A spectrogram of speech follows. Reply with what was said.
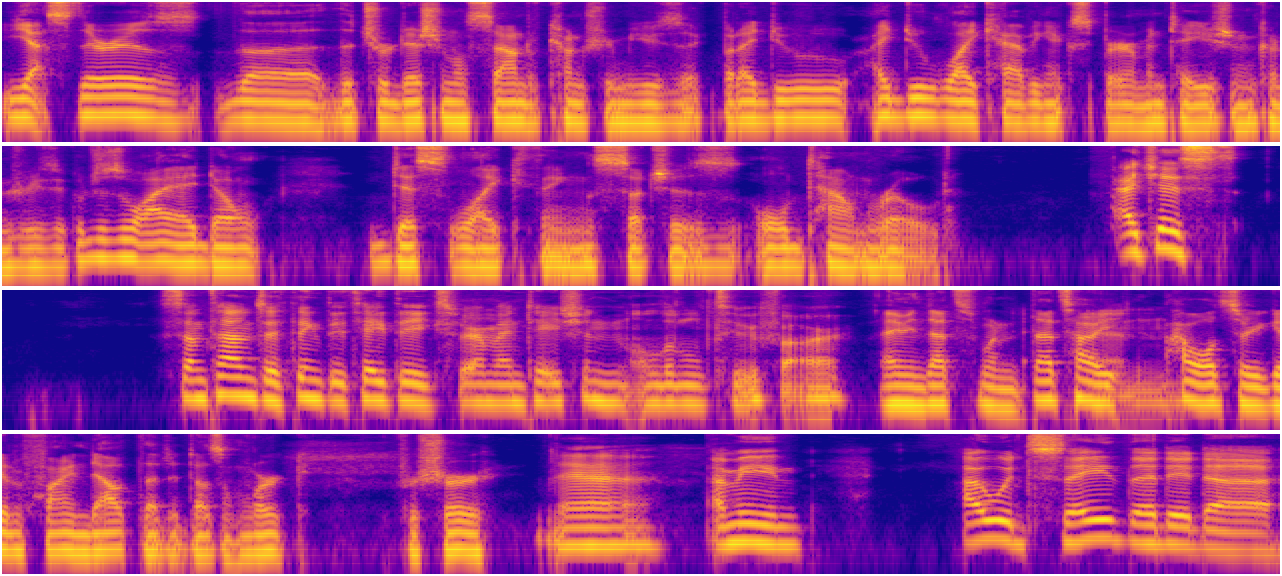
yes there is the the traditional sound of country music but i do i do like having experimentation in country music which is why i don't dislike things such as Old Town Road. I just sometimes I think they take the experimentation a little too far. I mean, that's when that's how you, how else are you going to find out that it doesn't work? For sure. Yeah. I mean, I would say that it uh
